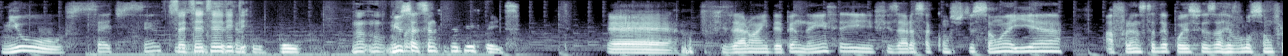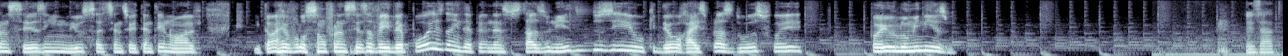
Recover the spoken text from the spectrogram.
1776, no, no, 1776 é, fizeram a independência e fizeram essa constituição aí é a França depois fez a Revolução Francesa em 1789. Então a Revolução Francesa veio depois da independência dos Estados Unidos e o que deu raiz para as duas foi, foi o Iluminismo. Exato.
